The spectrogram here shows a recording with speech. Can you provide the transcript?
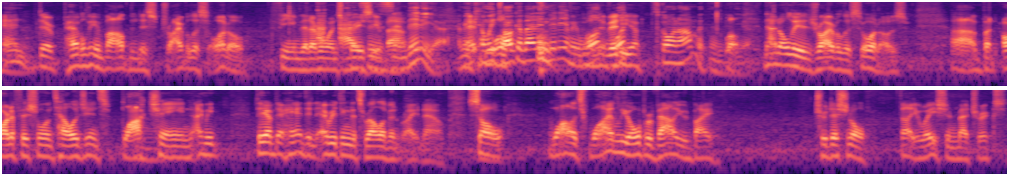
and they're heavily involved in this driverless auto theme that everyone's crazy about. NVIDIA. I mean, can we well, talk about NVIDIA? I mean, well, what, NVIDIA, what's going on with NVIDIA? Well, not only the driverless autos, uh, but artificial intelligence, blockchain. I mean, they have their hand in everything that's relevant right now. So while it's widely overvalued by traditional valuation metrics,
